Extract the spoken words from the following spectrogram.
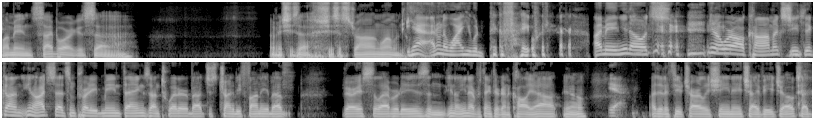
Well, I mean, Cyborg is. Uh, I mean, she's a she's a strong woman. Yeah, I don't know why he would pick a fight with her. I mean, you know, it's you know, we're all comics. You think on, you know, I've said some pretty mean things on Twitter about just trying to be funny about various celebrities, and you know, you never think they're going to call you out. You know, Yeah. I did a few Charlie Sheen HIV jokes. I'd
